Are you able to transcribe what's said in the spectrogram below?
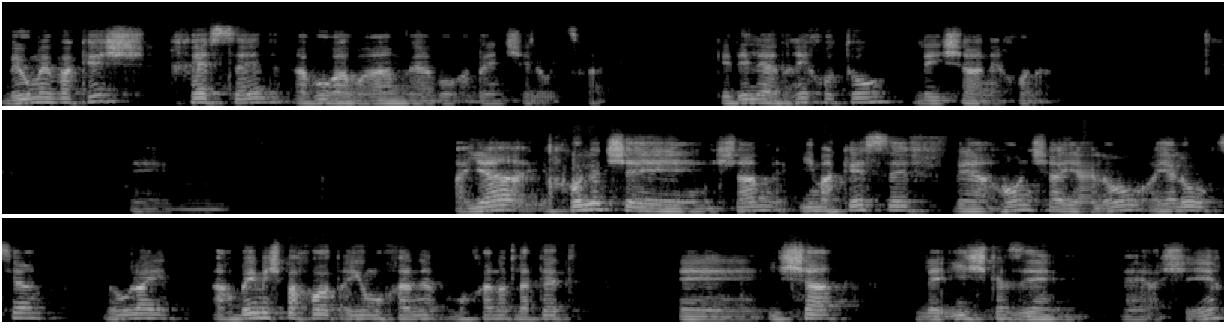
והוא מבקש חסד עבור אברהם ועבור הבן שלו יצחק, כדי להדריך אותו לאישה הנכונה. אה, היה, יכול להיות ששם עם הכסף וההון שהיה לו, היה לו אופציה, ואולי הרבה משפחות היו מוכנות, מוכנות לתת אה, אישה לאיש כזה אה, עשיר,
